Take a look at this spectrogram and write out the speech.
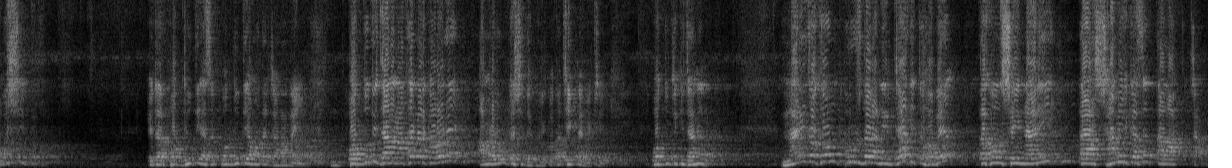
অবশ্যই পাবে। এটার পদ্ধতি আছে, পদ্ধতি আমাদের জানা নাই। পদ্ধতি জানা না থাকার কারণে আমরা উল্টা সিধা করি। কথা ঠিক না ঠিক পদ্ধতি কি জানেন? নারী যখন পুরুষ দ্বারা নির্যাতিত হবে তখন সেই নারী তার স্বামীর কাছে তালাক চাবে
